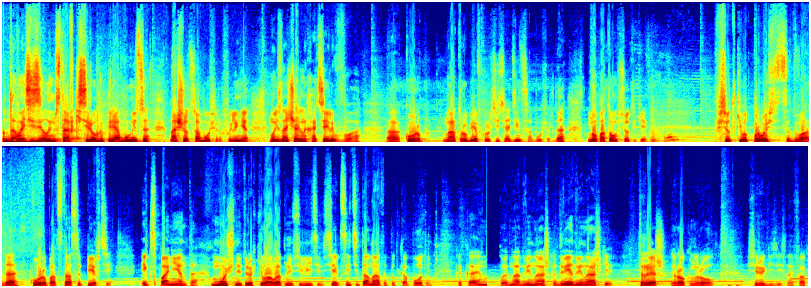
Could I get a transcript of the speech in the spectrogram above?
Давайте сделаем ставки. Серега переобуется насчет сабвуферов или нет. Мы изначально хотели в э, короб на трубе вкрутить один сабвуфер, да, но потом все-таки, все-таки вот просится два, да, короб от Стаса Певти, экспонента, мощный трехкиловаттный усилитель, секции титаната под капотом. Какая нахуй одна двенашка, две двенашки, трэш и рок-н-ролл. Сереги здесь лайфхак.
